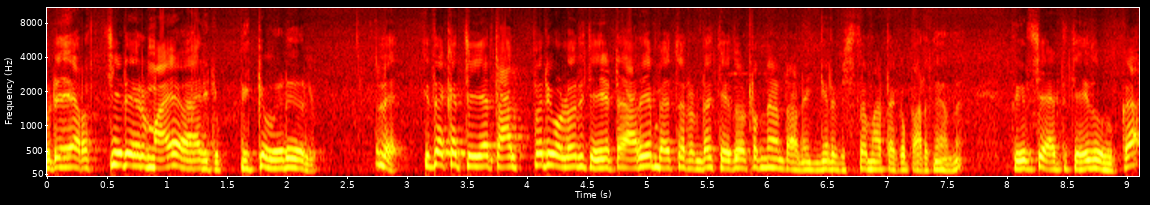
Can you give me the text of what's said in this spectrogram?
ഒരു ഇറച്ചിയുടെ ഒരു മയമായിരിക്കും മിക്ക വീടുകളിലും. അല്ലേ? ഇതൊക്കെ ചെയ്യാൻ താല്പര്യമുള്ളവർ ചെയ്യട്ടെ അറിയാൻ പറ്റവരുണ്ട് ചെയ്തോട്ടുന്നതുകൊണ്ടാണ് ഇങ്ങനെ വിശദമായിട്ടൊക്കെ പറഞ്ഞു തന്ന്. തീർച്ചയായിട്ടും ചെയ്തു നോക്കുക.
